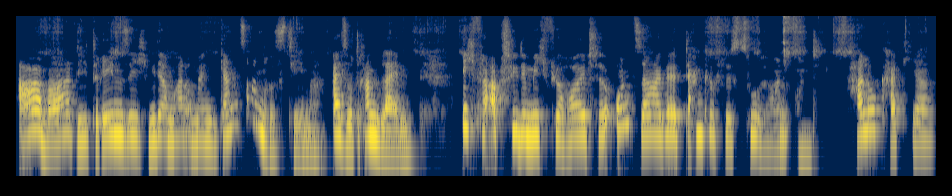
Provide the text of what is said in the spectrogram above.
aber die drehen sich wieder mal um ein ganz anderes Thema. Also dranbleiben. Ich verabschiede mich für heute und sage danke fürs Zuhören und hallo Katja.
